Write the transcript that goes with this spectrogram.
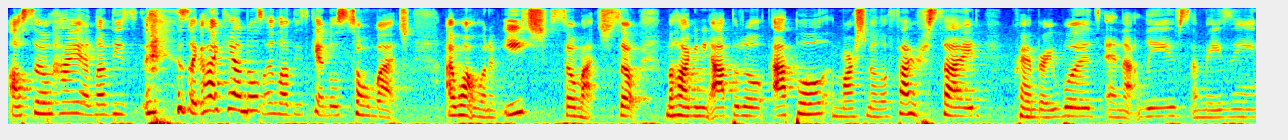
Also, hi, I love these. it's like, hi, candles. I love these candles so much. I want one of each so much. So mahogany apple, apple, marshmallow fireside, cranberry woods, and that leaves. Amazing.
